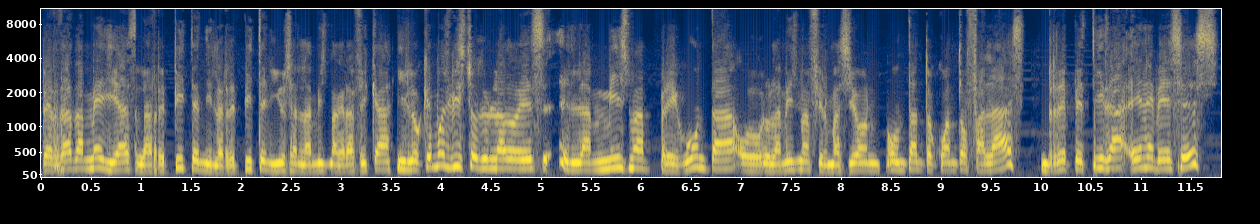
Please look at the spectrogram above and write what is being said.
verdad a medias la repiten y la repiten y usan la misma gráfica. Y lo que hemos visto de un lado es la misma pregunta o la misma afirmación un tanto cuanto falaz, repetida n veces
